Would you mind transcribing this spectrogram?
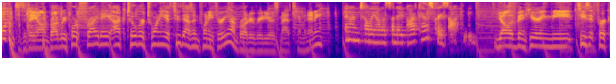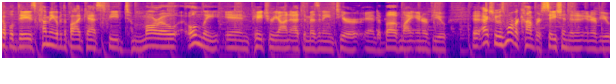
Welcome to Today on Broadway for Friday, October 20th, 2023. I'm Broadway Radio's Matt Tamanini. And I'm Tell Me on a Sunday podcast, Grace Aki. Y'all have been hearing me tease it for a couple days, coming up at the podcast feed tomorrow, only in Patreon at the mezzanine tier and above my interview. Uh, it actually was more of a conversation than an interview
